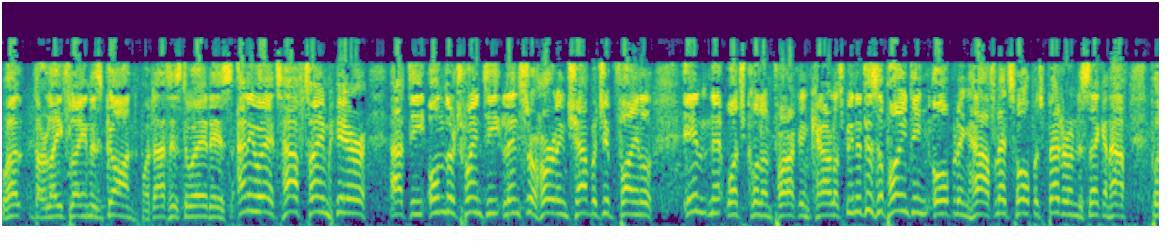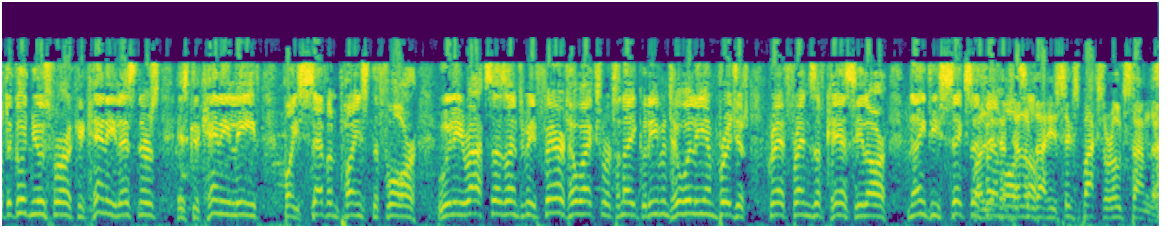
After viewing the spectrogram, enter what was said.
well, their lifeline is gone. But that is the way it is. Anyway, it's half time here at the Under 20 Leinster Hurling Championship final in Netwatch Cullen Park in Carlow. It's been a disappointing opening half. Let's hope it's better in the second half. But the good news for our Kilkenny listeners is Kilkenny lead by seven points to four. Willie Rat says I'm to be fair to Wexford tonight. Good evening to Willie and Bridget, great friends of KCLR 96 Well, FM can tell also. them than that, his six backs are outstanding.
